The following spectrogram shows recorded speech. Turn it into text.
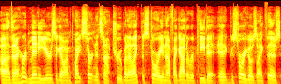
uh, that I heard many years ago. I'm quite certain it's not true, but I like the story enough, I got to repeat it. it. The story goes like this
